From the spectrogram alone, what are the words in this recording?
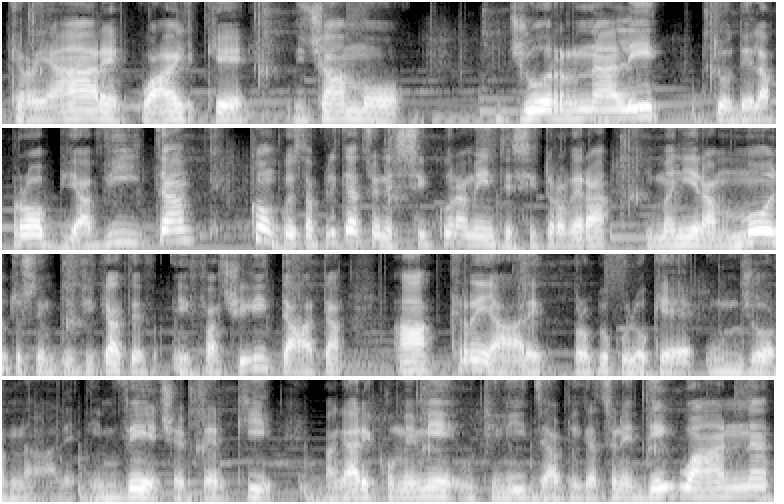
creare qualche diciamo giornaletto della propria vita, con questa applicazione sicuramente si troverà in maniera molto semplificata e facilitata a creare proprio quello che è un giornale. Invece per chi magari come me utilizza l'applicazione Day One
